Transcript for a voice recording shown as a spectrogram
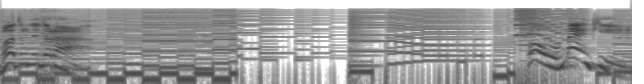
Outro Nidoran! Oh, Mankey!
